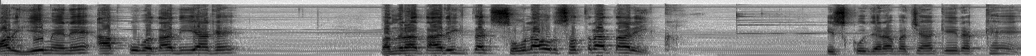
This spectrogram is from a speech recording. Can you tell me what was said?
और ये मैंने आपको बता दिया है, पंद्रह तारीख तक, सोलह और सत्रह तारीख। इसको जरा बचा के रखें,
